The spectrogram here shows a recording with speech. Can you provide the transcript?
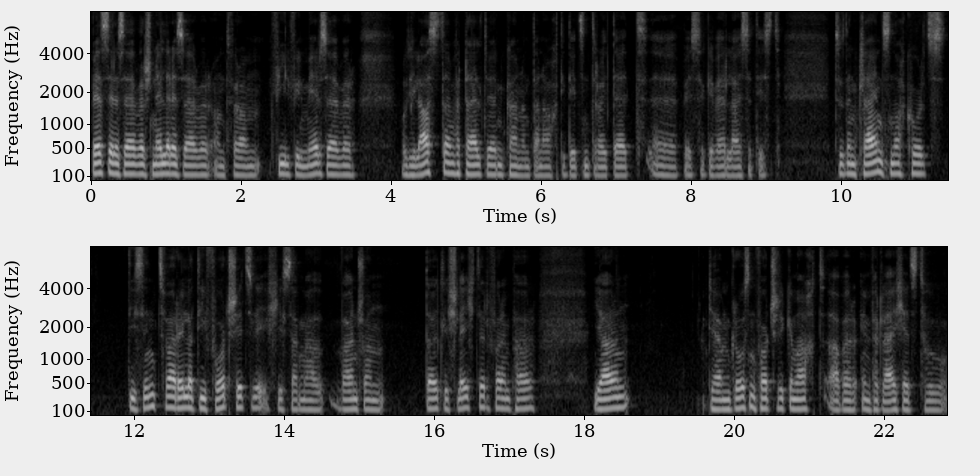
bessere Server, schnellere Server und vor allem viel, viel mehr Server, wo die Last dann verteilt werden kann und dann auch die Dezentralität äh, besser gewährleistet ist. Zu den Clients noch kurz, die sind zwar relativ fortschrittlich, ich sag mal, waren schon deutlich schlechter vor ein paar Jahren, die haben einen großen Fortschritt gemacht, aber im Vergleich jetzt zu,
